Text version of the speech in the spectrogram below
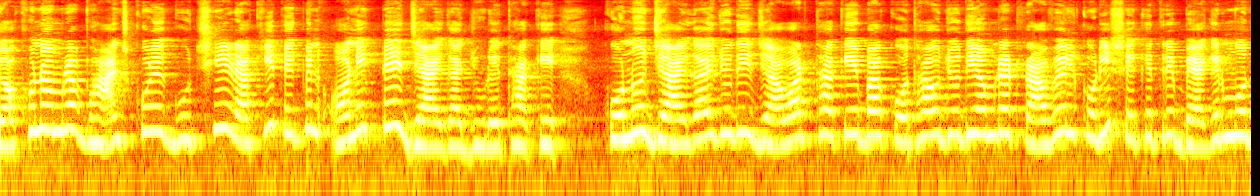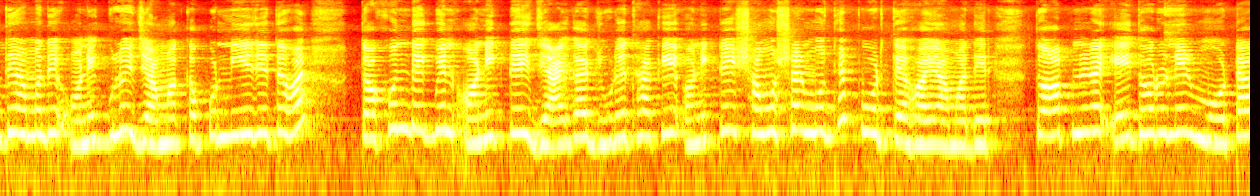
যখন আমরা ভাঁজ করে গুছিয়ে রাখি, দেখবেন অনেকটাই জায়গা জুড়ে থাকে। কোনো জায়গায় যদি যাওয়ার থাকে বা কোথাও যদি আমরা ট্রাভেল করি, সেক্ষেত্রে ব্যাগের মধ্যে আমাদের অনেকগুলোই জামা কাপড় নিয়ে যেতে হয়। তখন দেখবেন অনেকটাই জায়গা জুড়ে থাকে, অনেকটাই সমস্যার মধ্যে পড়তে হয় আমাদের। তো আপনারা এই ধরনের মোটা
